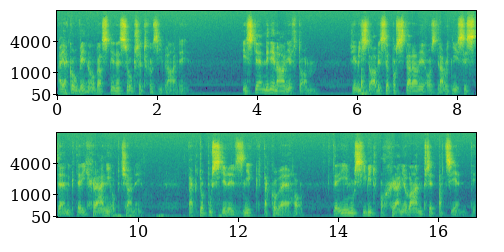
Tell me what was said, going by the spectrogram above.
A jakou vinu vlastně nesou předchozí vlády? Jistě minimálně v tom, že místo, aby se postarali o zdravotní systém, který chrání občany, tak dopustili vznik takového, který musí být ochraňován před pacienty.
